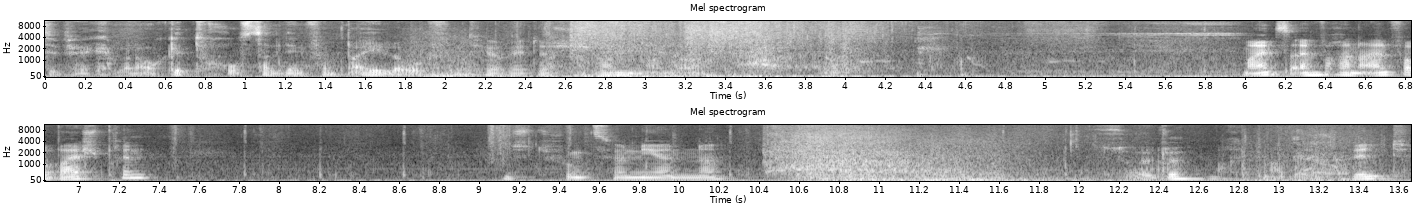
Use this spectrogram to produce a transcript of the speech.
Prinzipiell kann man auch getrost an den vorbeilaufen. Theoretisch schon, aber. Meinst einfach an allen vorbeispringen? Müsste funktionieren, ne? Sollte. Macht mal wieder Wind.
